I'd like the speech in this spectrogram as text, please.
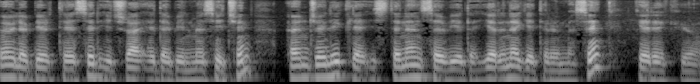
böyle bir tesir icra edebilmesi için öncelikle istenen seviyede yerine getirilmesi gerekiyor.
